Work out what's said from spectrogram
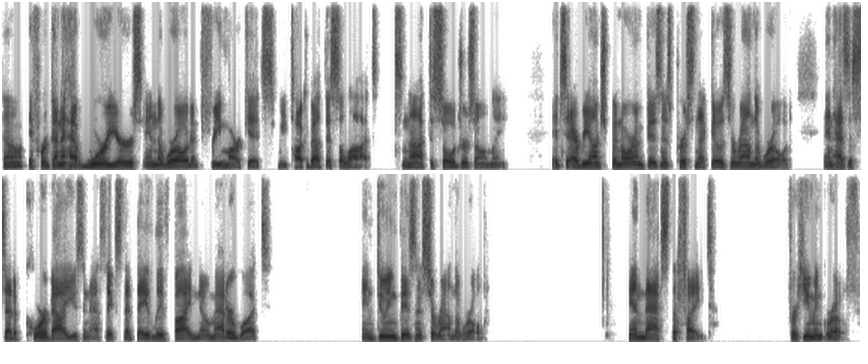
So, if we're going to have warriors in the world and free markets, we talk about this a lot. It's not the soldiers only. It's every entrepreneur and business person that goes around the world and has a set of core values and ethics that they live by no matter what in doing business around the world. And that's the fight for human growth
